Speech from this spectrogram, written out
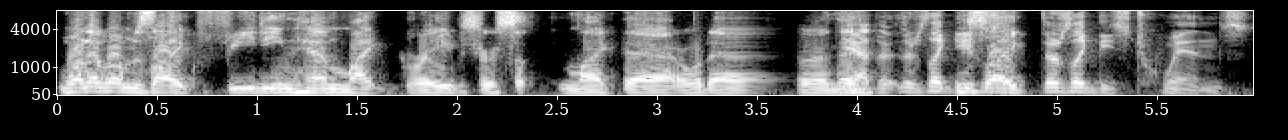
one of them's like feeding him like grapes or something like that or whatever, and then yeah. There's like he's these, like- there's like these twins,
